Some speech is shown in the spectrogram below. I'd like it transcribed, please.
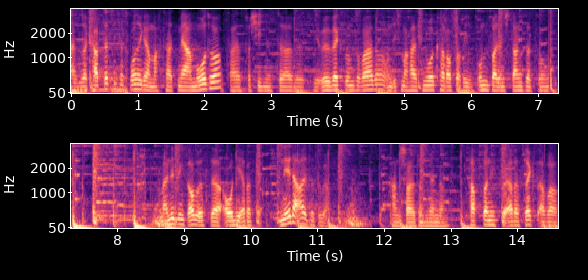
Also der Kfz-Mechatroniker macht halt mehr am Motor, das heißt verschiedene Service wie Ölwechsel und so weiter und ich mache halt nur Karosserie, Unfallinstandsetzung. Mein Lieblingsauto ist der Audi RS6. Ne, der alte sogar. Handschaltung, Länder. Passt zwar nicht zu RS6, aber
